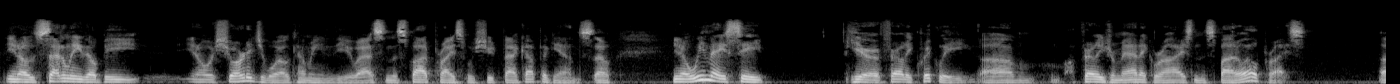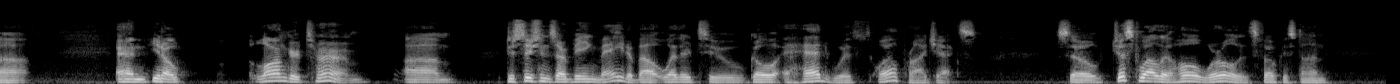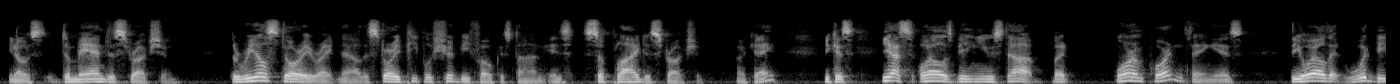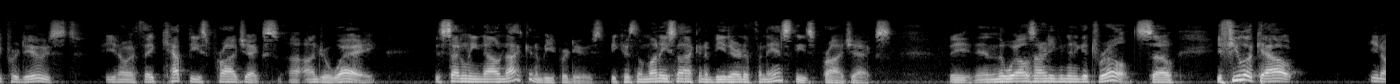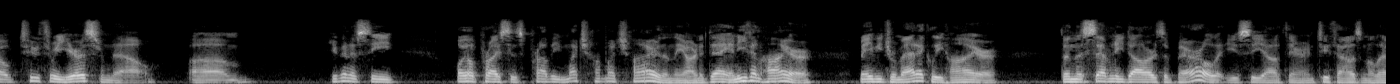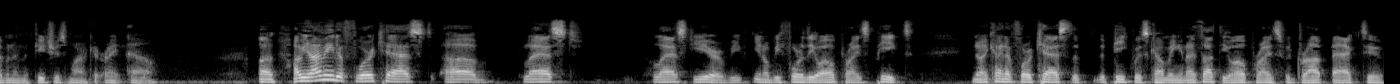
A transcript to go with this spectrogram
you know, suddenly there'll be, you know, a shortage of oil coming into the U.S. and the spot price will shoot back up again. So, you know, we may see here fairly quickly um, a fairly dramatic rise in the spot oil price. Uh, and, you know, longer term, um, decisions are being made about whether to go ahead with oil projects. So just while the whole world is focused on, you know, demand destruction, the real story right now, the story people should be focused on is supply destruction. Okay? Because yes, oil is being used up, but more important thing is the oil that would be produced, you know, if they kept these projects uh, underway, is suddenly now not going to be produced because the money's not going to be there to finance these projects. The, and the wells aren't even going to get drilled. So if you look out, you know, two, three years from now, um, you're going to see oil prices probably much, much higher than they are today and even higher, maybe dramatically higher than the $70 a barrel that you see out there in 2011 in the futures market right now. Uh, I mean, I made a forecast, uh, last last year, you know, before the oil price peaked. You know, I kind of forecast the the peak was coming, and I thought the oil price would drop back to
